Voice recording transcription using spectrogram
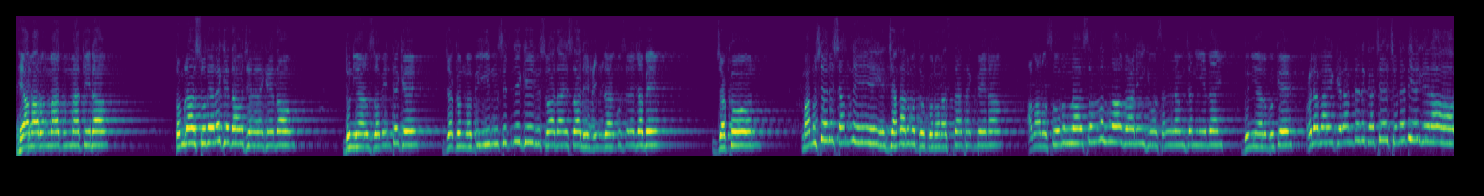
হে আমার উম্মাত উম্মাতিরা, তোমরা শুনে রেখে দাও, জেনে রেখে দাও, দুনিয়ার জমিন থেকে যখন নবীন সিদ্দিকিন সাদায় সালিহিনরা গুজরে যাবে, যখন মানুষের সামনে জানার মতো কোনো রাস্তা থাকবে না। আমার রসুল্লাহ সাল্লাহ আলী ওসাল্লাম জানিয়ে দেয়, দুনিয়ার বুকে ওলামাই কেরামদের কাছে ছেড়ে দিয়ে গেলাম,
